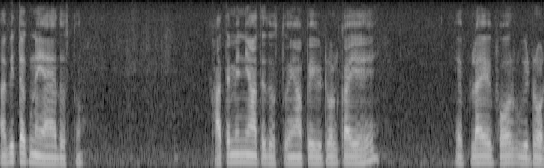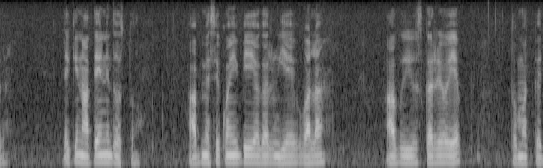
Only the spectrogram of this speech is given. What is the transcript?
अभी तक नहीं आया दोस्तों। खाते में नहीं आते दोस्तों। यहाँ पे विड्रॉल का ये है। अप्लाई फॉर विड्रॉल लेकिन आते ही नहीं दोस्तों। आप में से कोई भी अगर ये वाला आप यूज़ कर रहे हो ऐप तो मत कर,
